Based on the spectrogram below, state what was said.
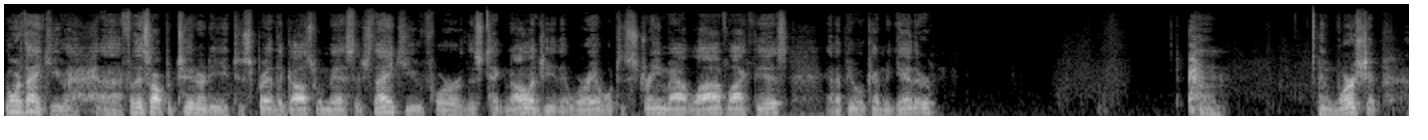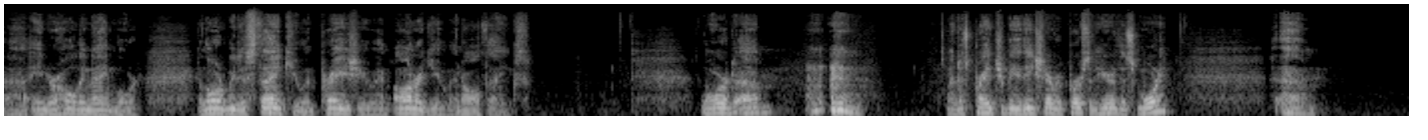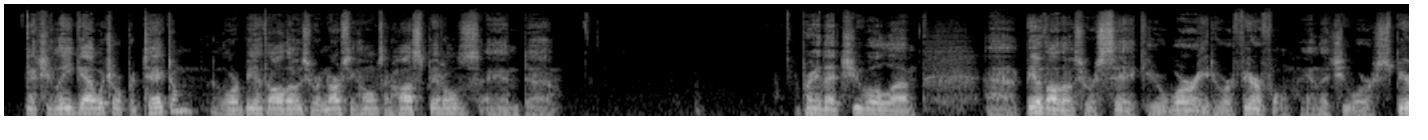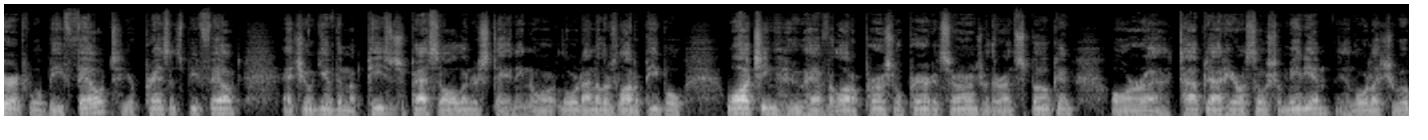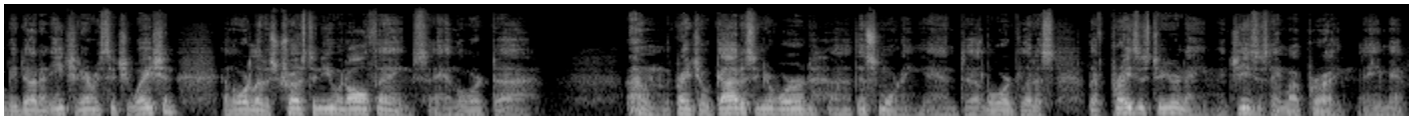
Lord, thank you uh, for this opportunity to spread the gospel message. Thank you for this technology that we're able to stream out live like this and that people come together and worship uh, in your holy name, Lord. And Lord, we just thank you and praise you and honor you in all things. Lord, um, I just pray that you be with each and every person here this morning um, that you lead, God, which will protect them. Lord, be with all those who are in nursing homes and hospitals. And uh, pray that you will uh, uh, be with all those who are sick, who are worried, who are fearful, and that your spirit will be felt, your presence be felt, that you'll give them a peace that surpasses all understanding. Lord, I know there's a lot of people watching who have a lot of personal prayer concerns, whether unspoken or uh, typed out here on social media. And Lord, let your will be done in each and every situation. And Lord, let us trust in you in all things. And Lord, uh, pray you'll guide us in your word uh, this morning. And uh, Lord, let us lift praises to your name. In Jesus' name I pray. Amen.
